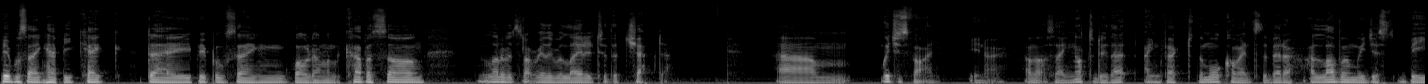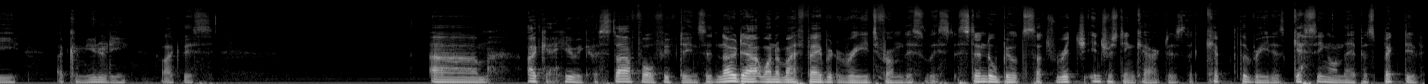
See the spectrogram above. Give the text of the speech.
People saying Happy Cake Day, people saying well done on the cover song. A lot of it's not really related to the chapter, um, which is fine. You know, I'm not saying not to do that. In fact, the more comments, the better. I love when we just be a community like this. Um, Okay, here we go. Starfall15 said, No doubt one of my favourite reads from this list. Stendhal built such rich, interesting characters that kept the readers guessing on their perspective,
